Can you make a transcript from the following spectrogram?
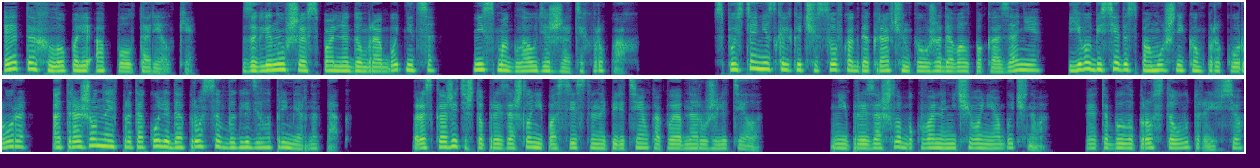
Это хлопали о пол тарелки. Заглянувшая в спальню домработница не смогла удержать их в руках. Спустя несколько часов, когда Кравченко уже давал показания, его беседа с помощником прокурора, отражённая в протоколе допроса, выглядела примерно так. «Расскажите, что произошло непосредственно перед тем, как вы обнаружили тело». Не произошло буквально ничего необычного. Это было просто утро, и всё.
